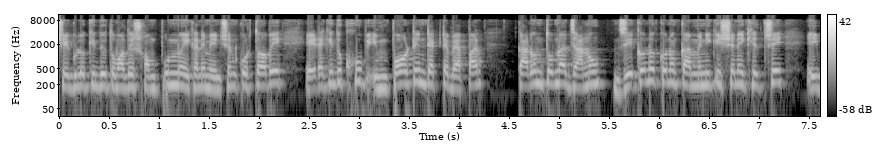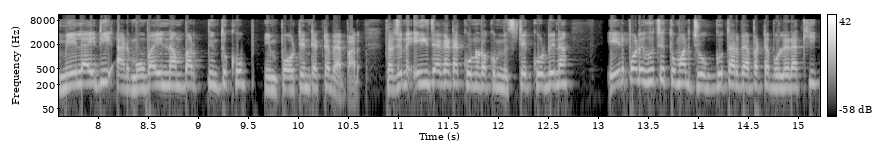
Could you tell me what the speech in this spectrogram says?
সেগুলো কিন্তু তোমাদের সম্পূর্ণ এখানে মেনশন করতে হবে। এটা কিন্তু খুব ইম্পর্টেন্ট একটা ব্যাপার, কারণ তোমরা জানো যে কোনো কোনো কমিউনিকেশনের ক্ষেত্রে এই মেল আইডি আর মোবাইল নাম্বার কিন্তু খুব ইম্পর্টেন্ট একটা ব্যাপার। তার জন্য এই জায়গাটা কোনো রকম মিস্টেক করবে না। এরপরে হচ্ছে তোমার যোগ্যতার ব্যাপারটা বলে রাখি।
